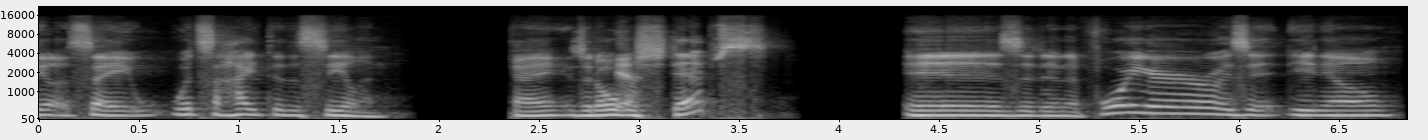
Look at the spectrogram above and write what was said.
they'll say, what's the height of the ceiling? Okay, is it over Yeah. steps? Is it in a foyer? Is it you know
